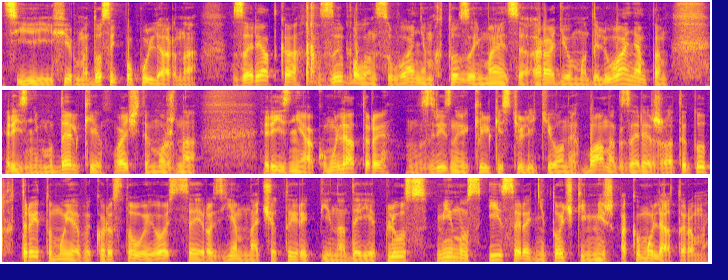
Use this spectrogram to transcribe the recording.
цієї фірми. Досить популярна зарядка з балансуванням, хто займається радіомоделюванням, там різні модельки. Бачите, можна різні акумулятори з різною кількістю літіонних банок заряджати. Тут три, тому я використовую ось цей роз'єм на 4 піна, де є плюс, мінус і середні точки між акумуляторами.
